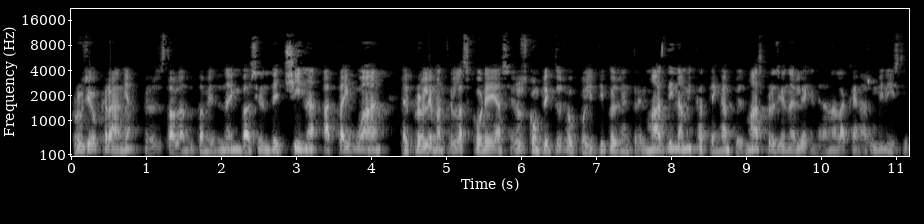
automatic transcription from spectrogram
Rusia-Ucrania, pero se está hablando también de una invasión de China a Taiwán, el problema entre las Coreas, esos conflictos geopolíticos entre más dinámica tengan, pues más presiones le generan a la cadena de suministro.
